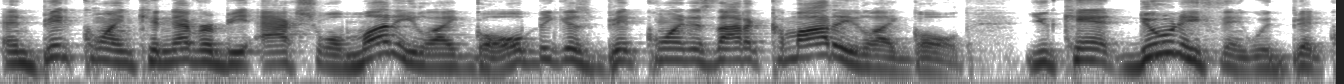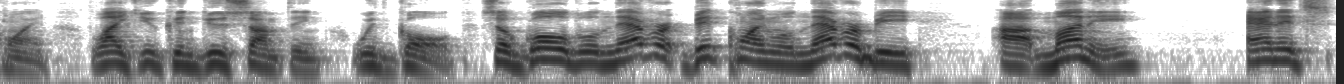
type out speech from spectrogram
And Bitcoin can never be actual money like gold because Bitcoin is not a commodity like gold. You can't do anything with Bitcoin like you can do something with gold. So gold will never, Bitcoin will never be uh, money and it's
